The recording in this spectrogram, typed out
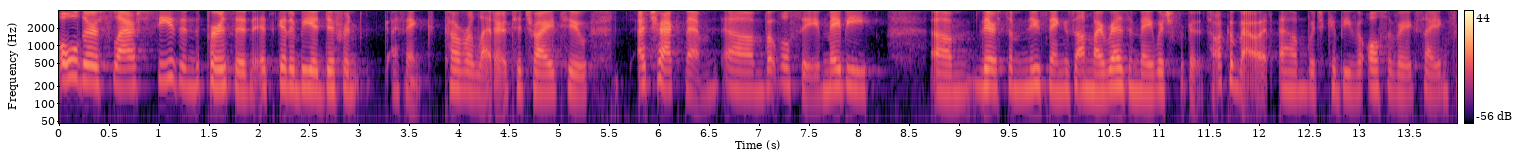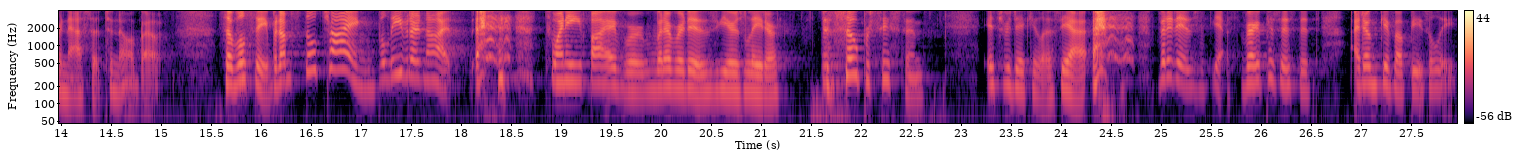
older slash seasoned person, it's going to be a different, I think, cover letter to try to attract them. Um, but we'll see. Maybe um, there's some new things on my resume, which we're going to talk about, um, which could be also very exciting for NASA to know about. So we'll see. But I'm still trying, believe it or not, 25 or whatever it is years later. It's so persistent. It's ridiculous, yeah. but it is, yes, very persistent. I don't give up easily.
